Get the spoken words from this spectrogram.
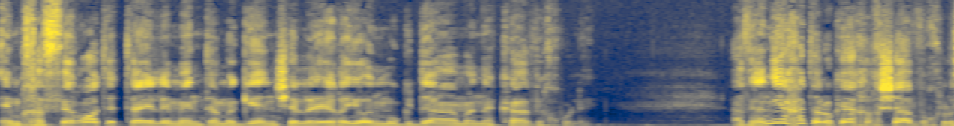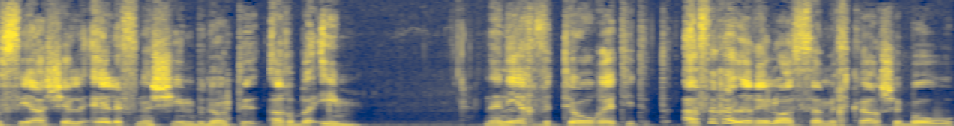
הן חסרות את האלמנט המגן של ההיריון מוקדם, הנקה וכולי. אז נניח אתה לוקח עכשיו אוכלוסייה של אלף נשים בנות 40. נניח ותיאורטית, אף אחד הרי לא עשה מחקר שבו הוא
